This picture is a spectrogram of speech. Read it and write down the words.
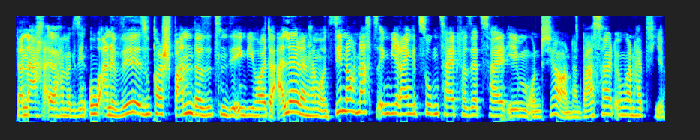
Danach äh, haben wir gesehen, oh, Anne Will, super spannend, da sitzen sie irgendwie heute alle. Dann haben wir uns den noch nachts irgendwie reingezogen, zeitversetzt halt eben. Und ja, und dann war es halt irgendwann halb vier.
